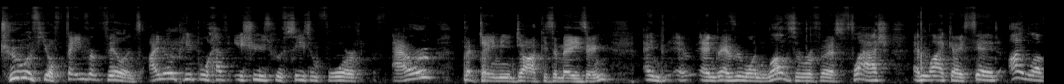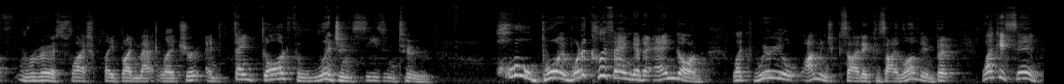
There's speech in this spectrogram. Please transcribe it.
two of your favorite villains. I know people have issues with season four of Arrow, but Damien Darhk is amazing, and and everyone loves a Reverse Flash. And like I said, I love Reverse Flash played by Matt Letscher, and thank God for Legends season two. Oh boy, what a cliffhanger to end on! Like we're, I'm excited because I love him, but like I said,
